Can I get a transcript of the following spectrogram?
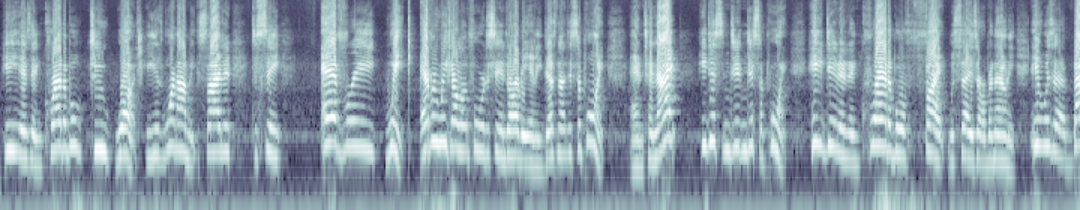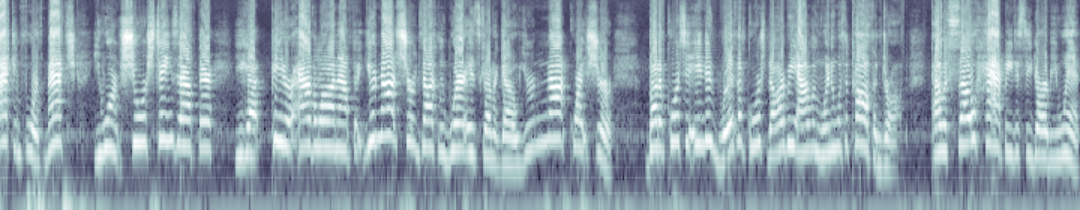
He is incredible to watch. He is one I'm excited to see every week. Every week I look forward to seeing Darby, and he does not disappoint. And tonight, he just didn't disappoint. He did an incredible fight with Cezar Bononi. It was a back and forth match. You weren't sure. Sting's out there. You got Peter Avalon out there. You're not sure exactly where it's going to go. You're not quite sure. But of course, it ended with, of course, Darby Allin winning with a coffin drop. I was so happy to see Darby win.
